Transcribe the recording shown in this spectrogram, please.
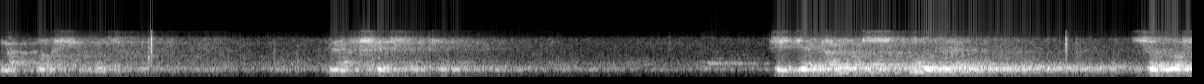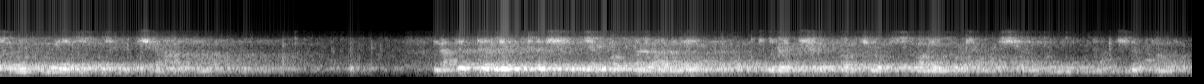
na pośród dla wszystkich. Zdzielano skórę z różnych miejsc ciała. Nawet rycerz niepopalany, który przychodził w swoim czasie, także pomóc.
